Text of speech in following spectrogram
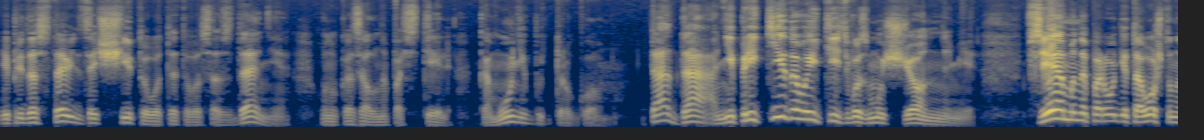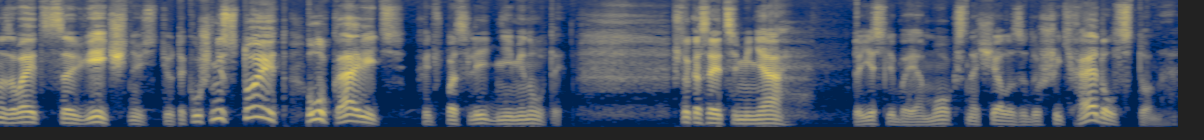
и предоставить защиту вот этого создания, он указал на постель, кому-нибудь другому. Да-да, не прикидывайтесь возмущенными. Все мы на пороге того, что называется вечностью, так уж не стоит лукавить, хоть в последние минуты. Что касается меня, то если бы я мог сначала задушить Хэддлстона,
